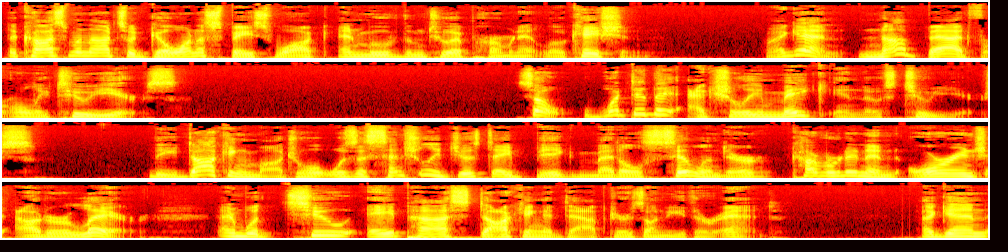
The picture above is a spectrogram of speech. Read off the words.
the cosmonauts would go on a spacewalk and move them to a permanent location. Again, not bad for only two years. So, what did they actually make in those two years? The docking module was essentially just a big metal cylinder covered in an orange outer layer, and with two APAS docking adapters on either end. Again,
